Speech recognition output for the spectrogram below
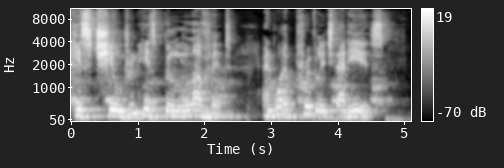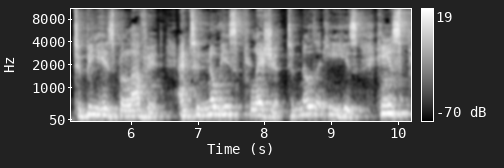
his children, his beloved. And what a privilege that is to be his beloved and to know his pleasure, to know that he is, he is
